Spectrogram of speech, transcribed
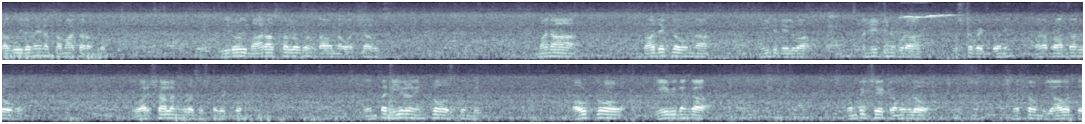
తగు విధమైన సమాచారంతో ఈరోజు మహారాష్ట్రలో పడతా ఉన్న వర్షాలు మన ప్రాజెక్టులో ఉన్న నీటి నిల్వ అన్నిటిని కూడా దృష్టి పెట్టుకొని మన ప్రాంతంలో వర్షాలను కూడా దృష్టి పెట్టుకొని ఎంత నీరు ఇంట్లో వస్తుంది అవుట్లో ఏ విధంగా పంపించే క్రమంలో మొత్తం యావత్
